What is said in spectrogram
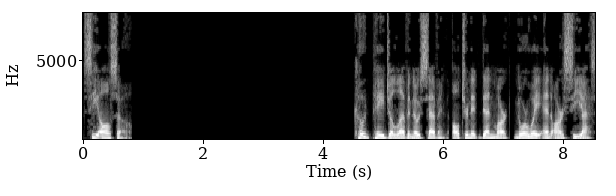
See also Code page 1107 alternate Denmark Norway NRCS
